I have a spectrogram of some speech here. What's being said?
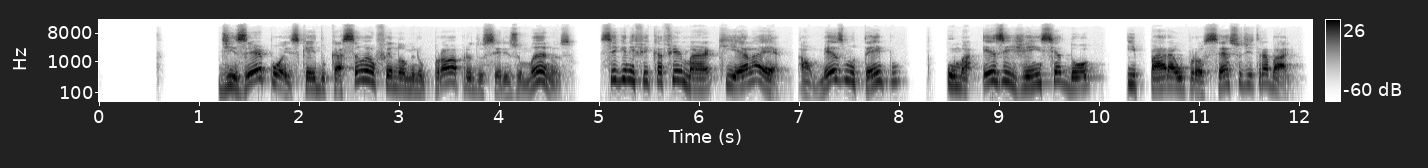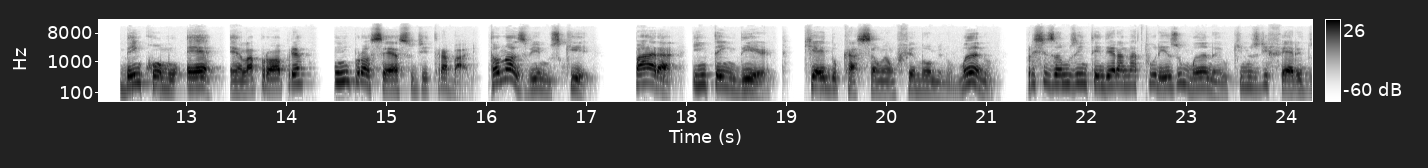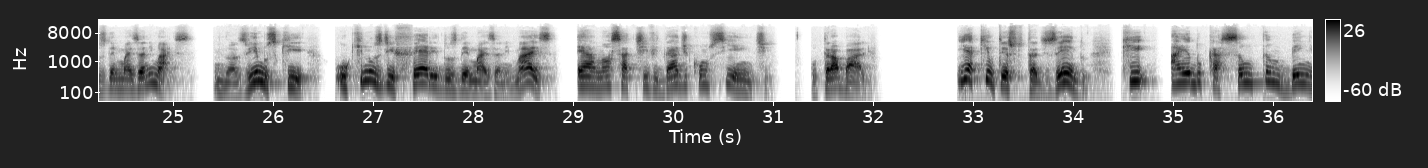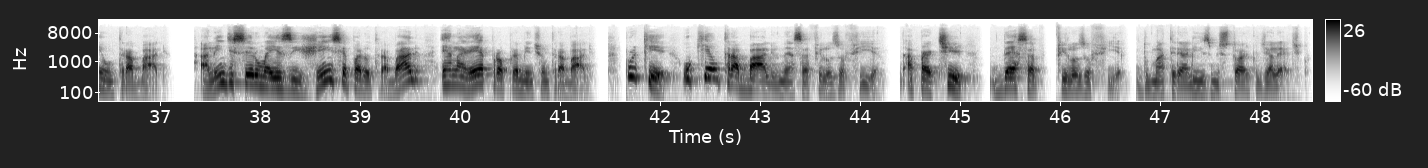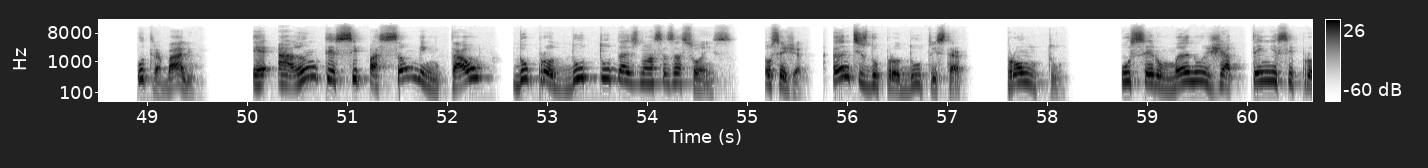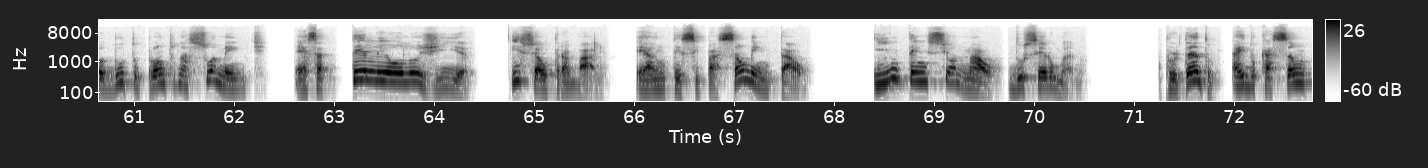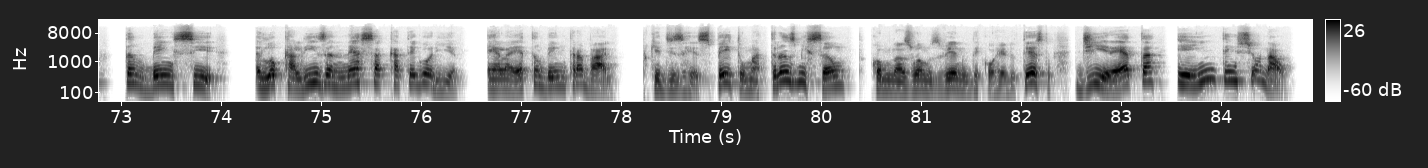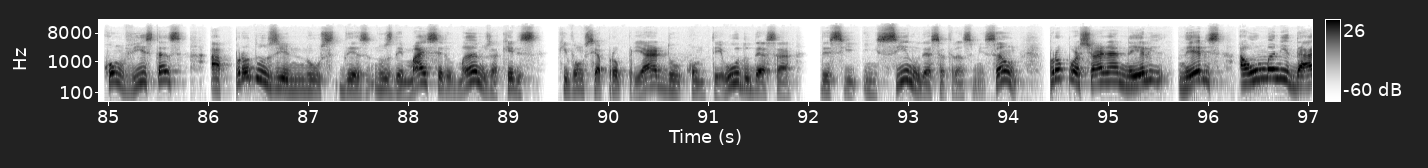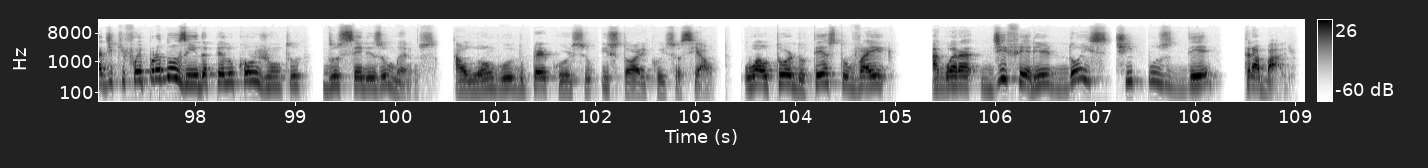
Dizer, pois, que a educação é um fenômeno próprio dos seres humanos significa afirmar que ela é, ao mesmo tempo, uma exigência do e para o processo de trabalho, bem como é ela própria um processo de trabalho. Então, nós vimos que, para entender que a educação é um fenômeno humano, precisamos entender a natureza humana, o que nos difere dos demais animais. E nós vimos que o que nos difere dos demais animais é a nossa atividade consciente, o trabalho. E aqui o texto está dizendo que a educação também é um trabalho. Além de ser uma exigência para o trabalho, ela é propriamente um trabalho. Por quê? O que é o trabalho nessa filosofia? A partir dessa filosofia do materialismo histórico dialético. O trabalho é a antecipação mental do produto das nossas ações. Ou seja, antes do produto estar pronto, o ser humano já tem esse produto pronto na sua mente. Essa teleologia. Isso é o trabalho. É a antecipação mental intencional do ser humano. Portanto, a educação também se localiza nessa categoria. Ela é também um trabalho, porque diz respeito a uma transmissão, como nós vamos ver no decorrer do texto, direta e intencional com vistas a produzir nos, nos demais seres humanos, aqueles que vão se apropriar do conteúdo dessa, desse ensino, dessa transmissão, proporcionar nele, neles a humanidade que foi produzida pelo conjunto dos seres humanos ao longo do percurso histórico e social. O autor do texto vai agora diferir dois tipos de trabalho.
